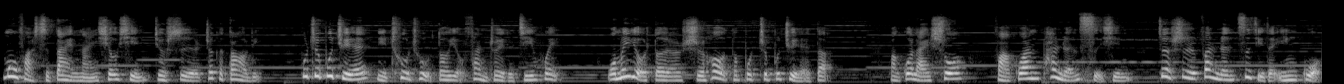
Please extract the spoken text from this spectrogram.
末法时代难修行，就是这个道理。不知不觉，你处处都有犯罪的机会。我们有的时候都不知不觉的。反过来说，法官判人死刑，这是犯人自己的因果，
